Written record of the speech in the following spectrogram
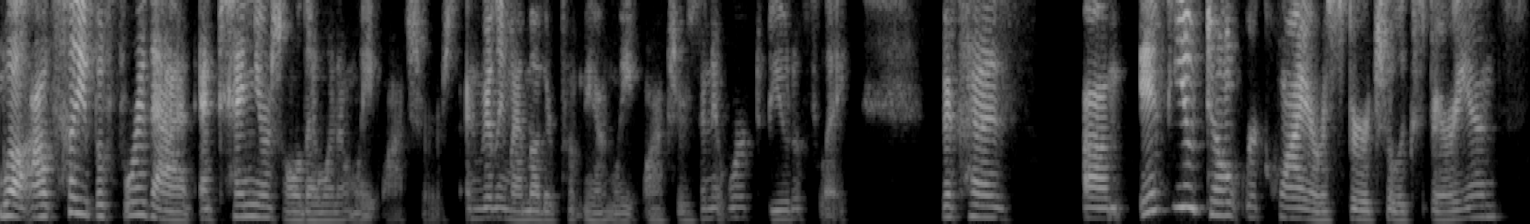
well, I'll tell you before that, at 10 years old, I went on Weight Watchers. And really, my mother put me on Weight Watchers, and it worked beautifully. Because um, if you don't require a spiritual experience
